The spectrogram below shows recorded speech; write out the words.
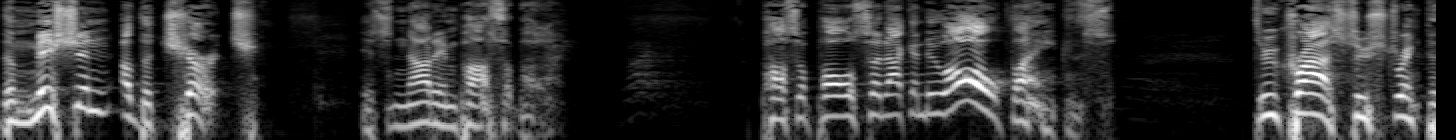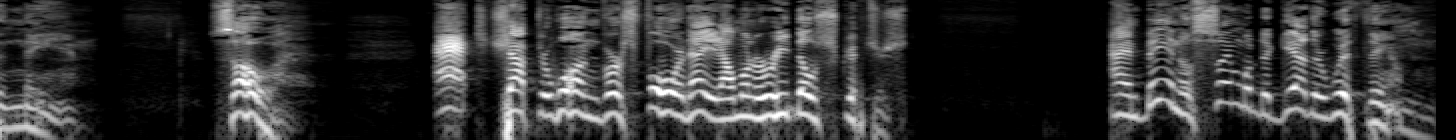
The mission of the church is not impossible. Apostle Paul said, I can do all things through Christ who strengthened me. So, Acts chapter 1, verse 4 and 8, I want to read those scriptures. And being assembled together with them,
